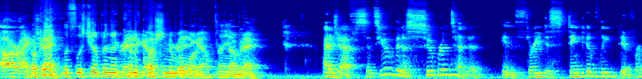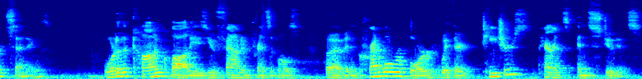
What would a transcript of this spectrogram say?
All right. Okay, let's let's jump into kind of question number one. I am okay. ready. Hi, Jeff. Since you have been a superintendent in three distinctively different settings, what are the common qualities you've found in principals who have incredible rapport with their teachers, parents, and students?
